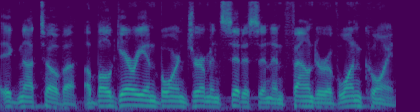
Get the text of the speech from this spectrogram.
Ignatova, a Bulgarian-born German citizen and founder of OneCoin,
